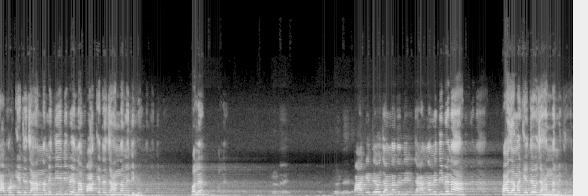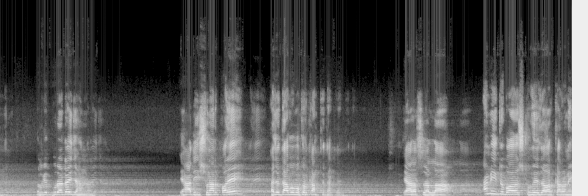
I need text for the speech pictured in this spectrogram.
কাপড় কেটে জাহান নামে দিয়ে দিবে না পা কেটে জাহান নামে দিবে? বলেন। পা কেটেও জান্নাতে দিবে জাহান নামে দিবে না, পায়জামা কেটেও জাহান নামে দিবে বলকে পুরাটাই জাহান নামে এ হাদিস শোনার পরে হাজরত আবু বকর কাঁদতে থাকলেন। ইয়া রাসূলুল্লাহ, আমি একটু বয়স্ক হয়ে যাওয়ার কারণে,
